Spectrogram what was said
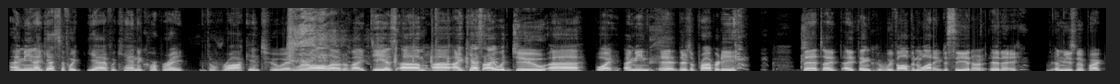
I mean, I guess if we, yeah, if we can incorporate the rock into it, we're all out of ideas. Um, uh, I guess I would do. Uh, boy, I mean, uh, there's a property that I, I think we've all been wanting to see in a in a amusement park.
